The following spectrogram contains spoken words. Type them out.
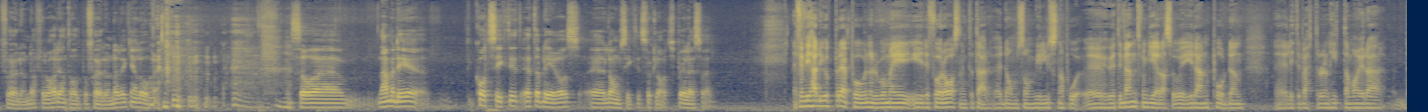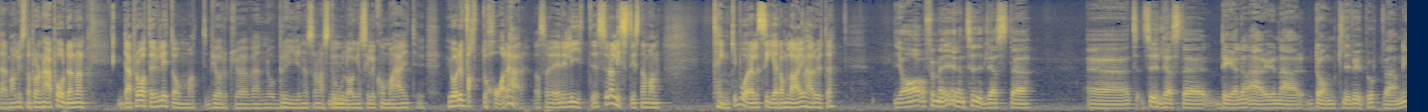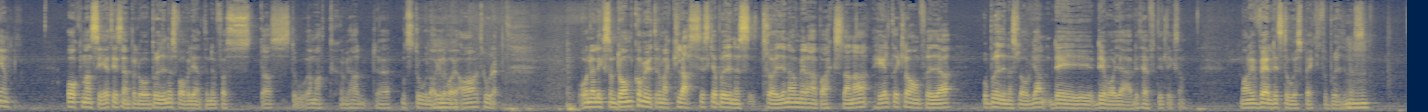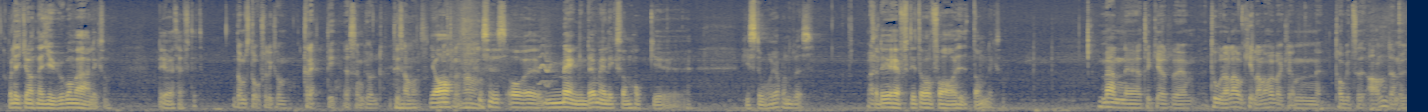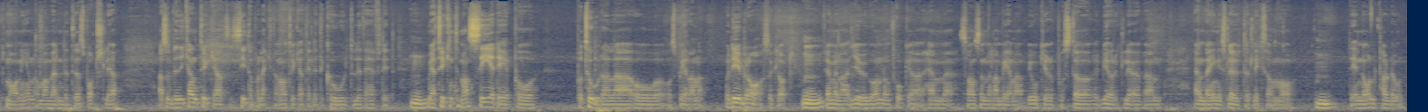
Frölunda. För då hade jag inte hållit på Frölunda, det kan jag lova dig. Så, eh, nej men det är kortsiktigt etablera oss. Eh, långsiktigt såklart, spela SHL. För vi hade ju uppe det på när du var med i det förra avsnittet där. Eh, De som vill lyssna på hur ett event fungerar så är den podden lite bättre och den hittar man ju där, där man lyssnar på den här podden. Men där pratade vi lite om att Björklöven och Brynäs och de här storlagen skulle komma hit. Hur- Hur har det varit att ha det här? Alltså är det lite surrealistiskt när man tänker på det eller ser dem live här ute? Ja, och för mig är den tydligaste eh, ty- tydligaste delen är ju när de kliver ut på uppvärmningen. Och man ser till exempel då, Brynäs var väl egentligen den första stora matchen vi hade mot storlag, eller var det? Ja, jag tror det. Och när liksom de kom ut i de här klassiska Brynäs-tröjorna med det här på axlarna, helt reklamfria, och Brynäs-loggan, det, det var jävligt häftigt liksom. Man har ju väldigt stor respekt för Brynäs. Mm. Och likadant när Djurgården var här liksom. Det är rätt häftigt. De står för liksom 30 SM-guld tillsammans. Ja, precis. Och eh, mängder med liksom hockeyhistoria på något vis. Så det är häftigt att få ha hit dem liksom. Men eh, jag tycker eh, Torala och killarna har verkligen tagit sig an den utmaningen om man vänder till det sportsliga. Alltså vi kan tycka att sitta på läktarna och tycka att det är lite coolt och lite häftigt. Men jag tycker inte man ser det på, på Torala och, och spelarna. Och det är ju bra såklart. Mm. För jag menar, Djurgården, de får åka hem med svansen mellan benen. Vi åker upp och stör Björklöven ända in i slutet liksom. Och Mm. det är noll pardon.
